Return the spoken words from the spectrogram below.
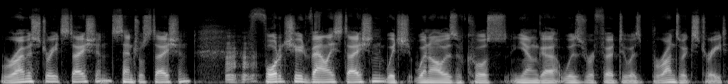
Roma Street Station, Central Station, mm-hmm. Fortitude Valley Station, which when I was, of course, younger, was referred to as Brunswick Street.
